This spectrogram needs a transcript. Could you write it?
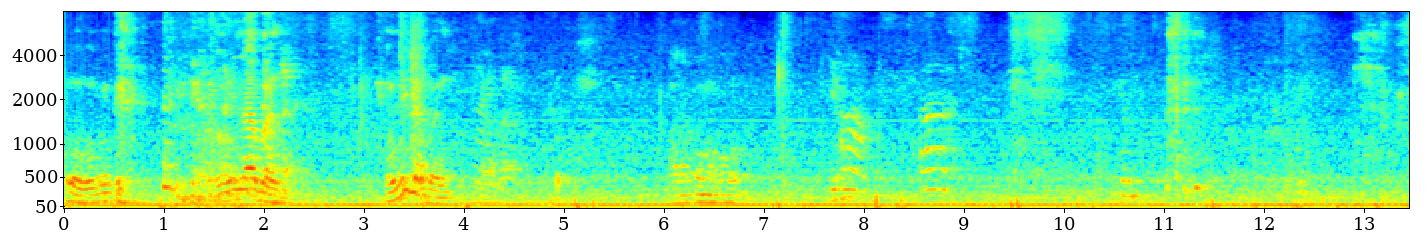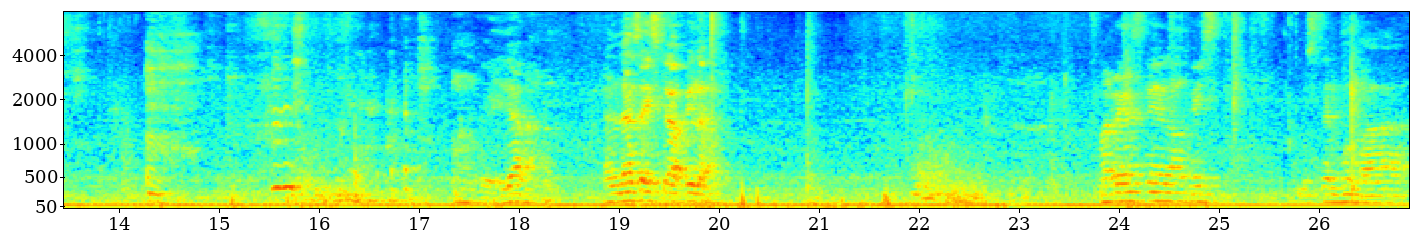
Oo, huwag mo itigas. Huwag mo ilaban. Huwag mo ilaban. Para po makuha. Ah, ah. Okay, higa ka. Ano lang sa scapula? Parehas ngayon ang face. Mister mo, ma...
